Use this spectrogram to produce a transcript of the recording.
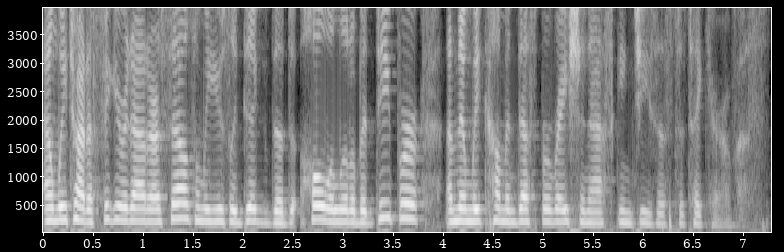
and we try to figure it out ourselves and we usually dig the hole a little bit deeper and then we come in desperation asking Jesus to take care of us.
